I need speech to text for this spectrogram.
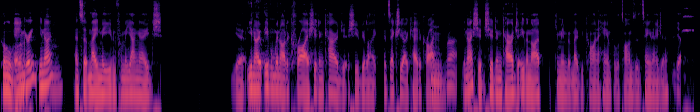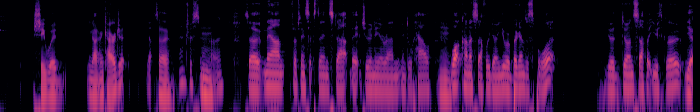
Cool. angry? You know, Mm. and so it made me, even from a young age, yeah, you know, even when I'd cry, she'd encourage it. She'd be like, it's actually okay to cry. Mm. Right. You know, she'd, she'd encourage it, even though I can remember maybe crying a handful of times as a teenager. Yeah. She would, you know, encourage it. Yep. So, Interesting, Mm. bro. So Mount 15, 16, start that journey around mental health. mm. What kind of stuff were you doing? You were big into sport. you're doing stuff at youth group. Yeah.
